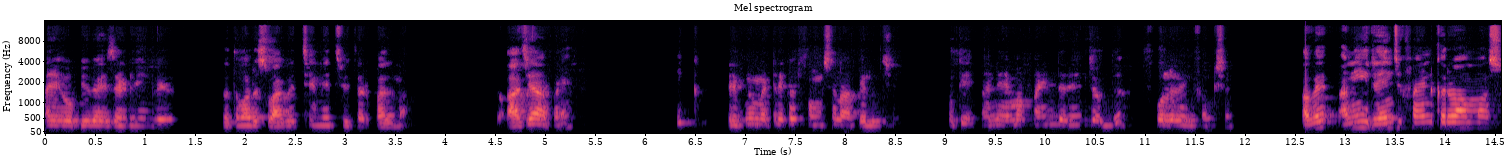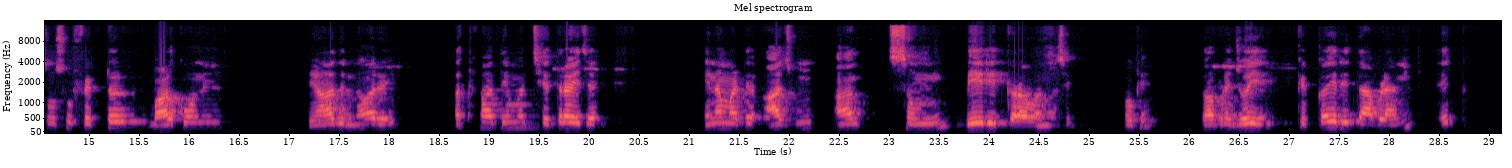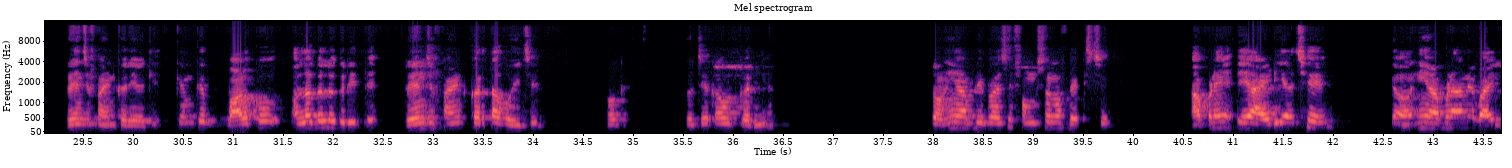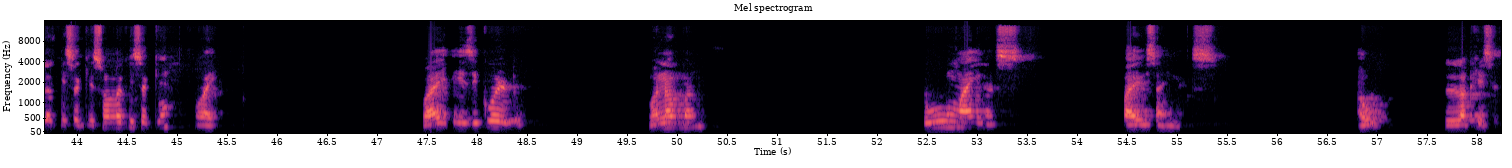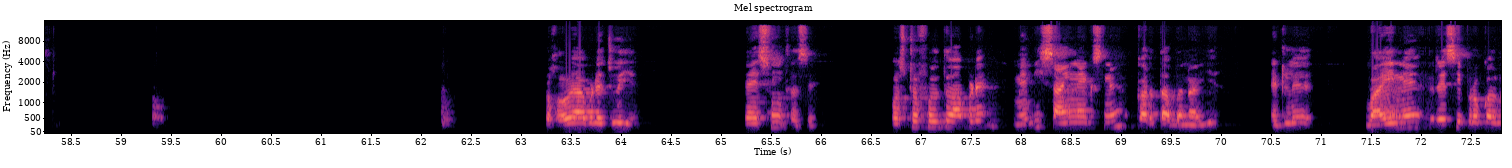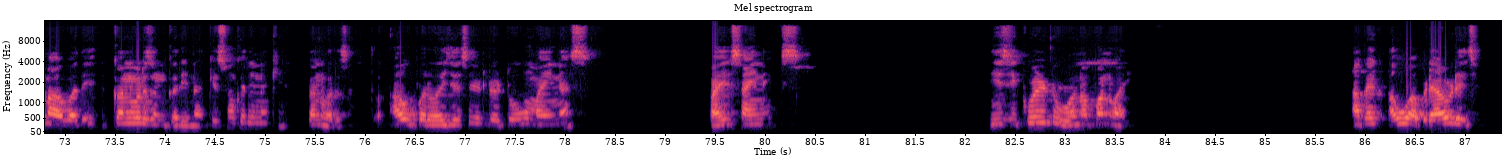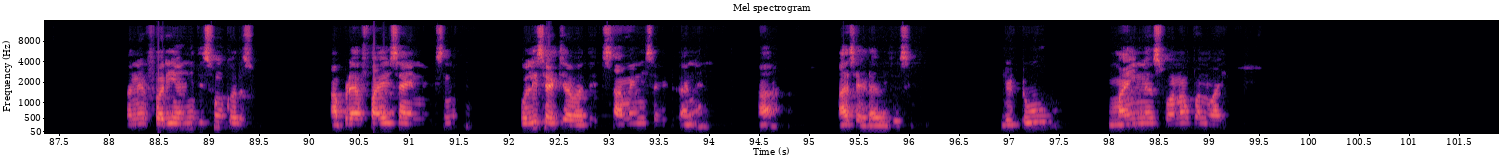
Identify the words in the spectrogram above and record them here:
I hope you guys are doing well તો તમારું સ્વાગત છે મેચ વિથ હરપાલમાં તો આજે આપણે એક ટ્રિગ્નોમેટ્રિકલ ફંક્શન આપેલું છે. ઓકે, અને એમાં find the range of the following function હવે આની રેન્જ ફાઇન્ડ કરવામાં શું શું ફેક્ટર બાળકોને યાદ ન રહે અથવા તેમજ છેતરાઈ જાય, એના માટે આજ હું આ સમની બે રીત કરાવવાનો છે. ઓકે, તો આપણે જોઈએ કે કઈ રીતે આપણે આની રેન્જ ફાઇન્ડ કરી શકીએ. કેમ કે બાળકો અલગ અલગ રીતે રેન્જ ફાઇન્ડ કરતા હોય છે. ઓકે તો ચેકઆઉટ કરીએ. તો અહીં આપણી પાસે ફંક્શન ઓફ એક્સ છે. આપણે એ આઈડિયા છે કે અહીં આપણે આને વાય લખી શકીએ. શું લખી શકીએ? Y y is equal to one upon two minus five sine x આવું લખી શકીએ. તો હવે આપણે જોઈએ કે શું થશે. ફર્સ્ટ ઓફ ઓલ તો આપણે મે બી સાઇન એક્સ ને કરતા બનાવીએ. એટલે વાય ને રેસિપ્રોકલમાં આવવા દે કન્વર્ઝન કરી નાખીએ. શું કરી નાખીએ? કન્વર્ઝન તો આ ઉપર હોય જશે એટલે two minus five sine x is equal to one upon y આ કંઈક આવું આપણે આવડે છે. અને ફરી અહીંથી શું કરશું? આપણે આ ફાઈવ સાઇન એક્સ ને ઓલી સાઈડ જવા દે સામેની સાઈડ અને આ આ સાઈડ આવી જશે. એટલે two minus one upon y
